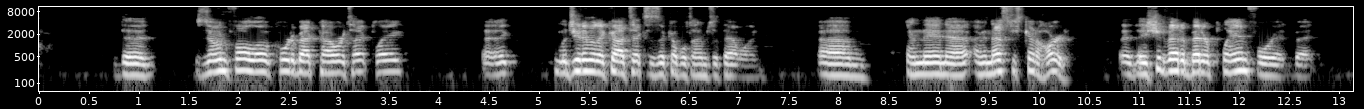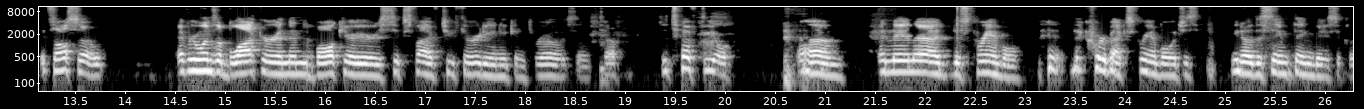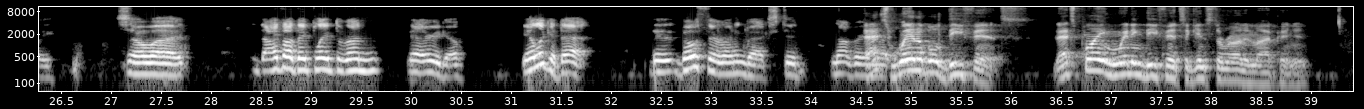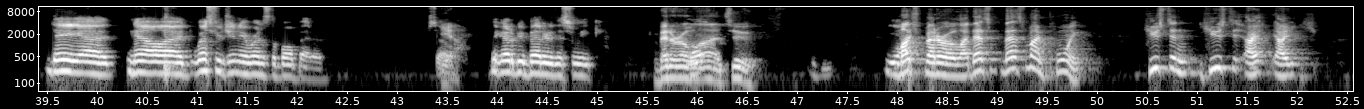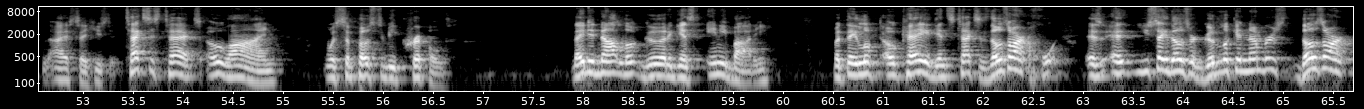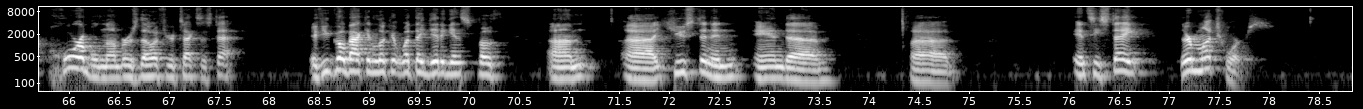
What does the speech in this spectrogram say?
The zone follow quarterback power type play. I legitimately caught Texas a couple times with that one. Um, and then uh, I mean that's just kind of hard. Uh, they should have had a better plan for it, but it's also everyone's a blocker, and then the ball carrier is 6'5", 230, and he can throw. It's a tough, it's a tough deal. Um, and then uh, the scramble, the quarterback scramble, which is you know the same thing basically. So uh, I thought they played the run. Yeah, there you go. Yeah, look at that. The, both their running backs did not very. That's winnable defense. That's playing winning defense against the run, in my opinion. They uh, now uh, West Virginia runs the ball better. So yeah. They got to be better this week. Better O line too. Yeah. Much better O line. That's that's my point. Houston, Houston. I I I say Houston. Texas Tech's O line was supposed to be crippled. They did not look good against anybody, but they looked okay against Texas. Those aren't as, as you say those are good looking numbers. Those aren't horrible numbers though. If you're Texas Tech, if you go back and look at what they did against both um, uh, Houston and and uh, uh, NC State, they're much worse.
